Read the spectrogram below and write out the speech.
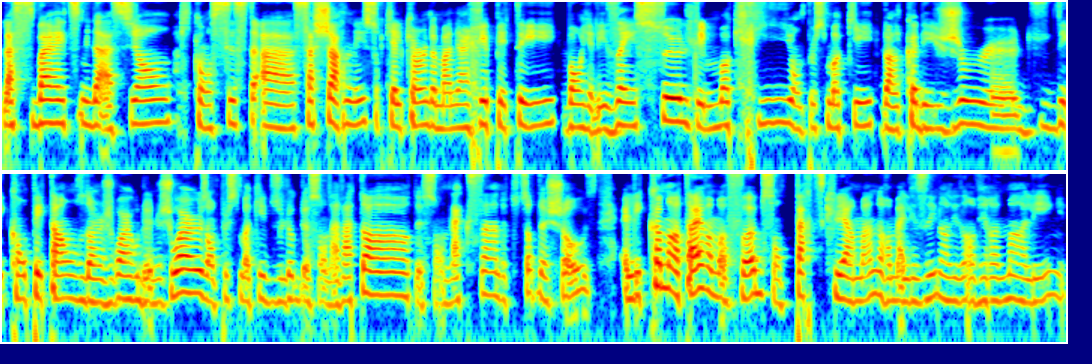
La cyber-intimidation qui consiste à s'acharner sur quelqu'un de manière répétée. Bon, il y a les insultes, les moqueries, On peut se moquer, dans le cas des jeux, euh, des compétences d'un joueur ou d'une joueuse. On peut se moquer du look de son avatar, de son accent, de toutes sortes de choses. Les commentaires homophobes sont particulièrement normalisés dans les environnements en ligne.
